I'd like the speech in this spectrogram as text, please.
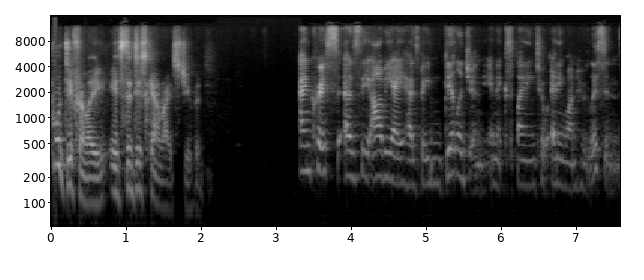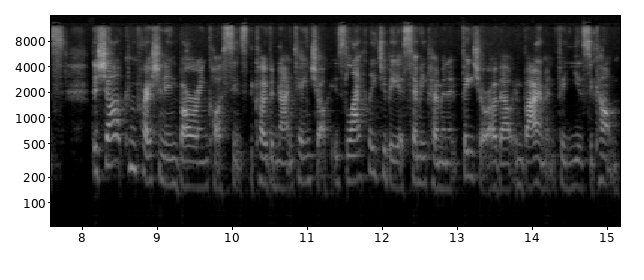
Put differently, it's the discount rate, stupid. And Chris, as the RBA has been diligent in explaining to anyone who listens, the sharp compression in borrowing costs since the COVID 19 shock is likely to be a semi permanent feature of our environment for years to come.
